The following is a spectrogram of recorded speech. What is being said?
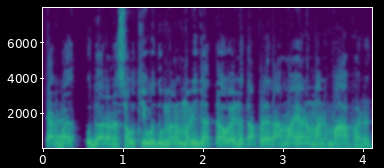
ત્યારબાદ ઉદાહરણ સૌથી વધુ મળી જતા હોય ને તો આપણે રામાયણ અને મહાભારત.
